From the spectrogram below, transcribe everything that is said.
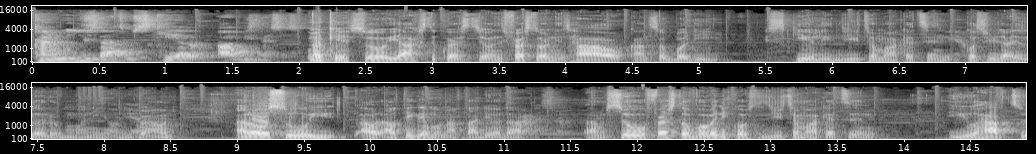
can we use that to scale our businesses. Okay, so you asked the question. The first one is how can somebody scale in digital marketing? Because there is a lot of money on the ground, and also you, I'll, I'll take them one after the other. Um, so first of all, when it comes to digital marketing, you have to,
